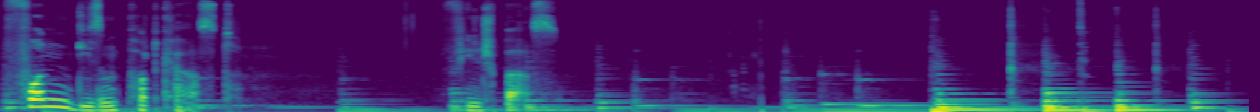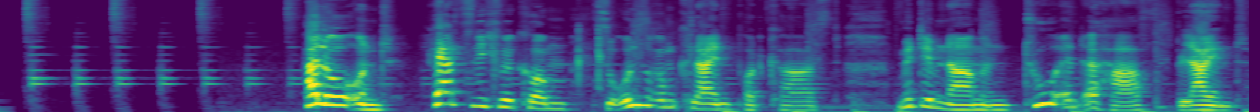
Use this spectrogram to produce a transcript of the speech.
von diesem Podcast. Viel Spaß. Hallo und herzlich willkommen zu unserem kleinen Podcast mit dem Namen Two and a Half Blind.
